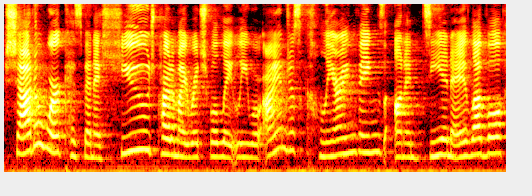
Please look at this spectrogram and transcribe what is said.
Shadow work has been a huge part of my ritual lately where I am just clearing things on a DNA level,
